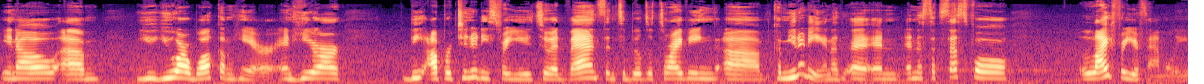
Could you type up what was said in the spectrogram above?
you know, um, you, you are welcome here, and here are the opportunities for you to advance and to build a thriving um, community and a, and, and a successful life for your family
